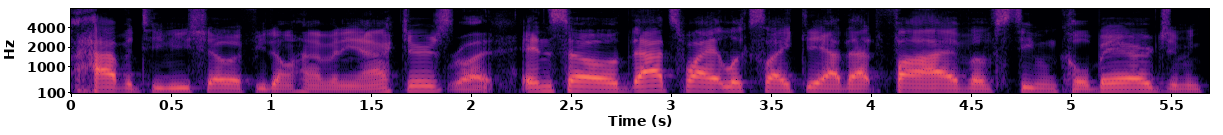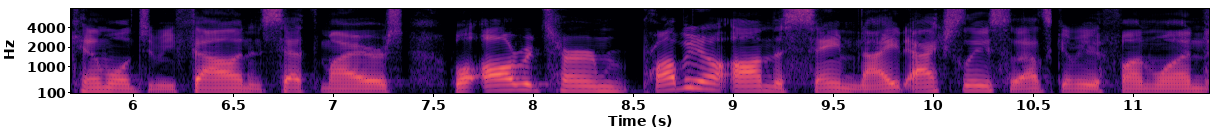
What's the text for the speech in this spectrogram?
have a TV show if you don't have any actors. Right. And so that's why it looks like, yeah, that five of Stephen Colbert, Jimmy Kimmel, Jimmy Fallon, and Seth Meyers will all return probably on the same night, actually. So that's going to be a fun one.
